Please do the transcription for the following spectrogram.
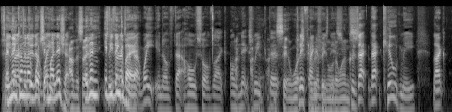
So and then have kind of like watch it at my leisure. I'm the But same. then, if So you think about it, that waiting of that whole sort of like oh next I week I the can sit and watch cliffhanger everything all at business because that that killed me. Like I-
